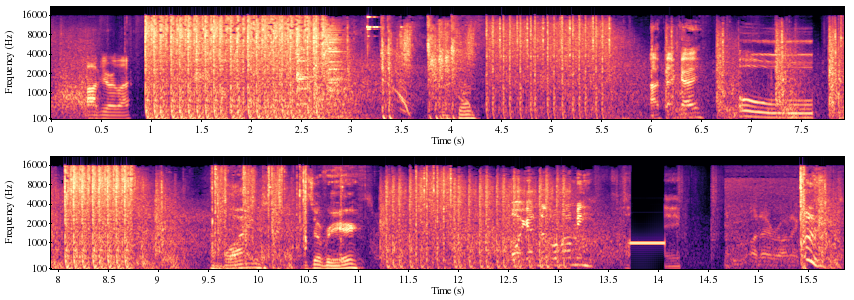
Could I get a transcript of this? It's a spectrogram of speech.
on. Bob, your left. Next one. Not that guy. Oh. I'm blind. He's over here. Oh, I got another one on me. Unironic.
